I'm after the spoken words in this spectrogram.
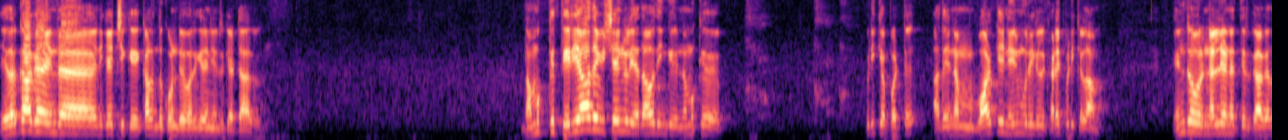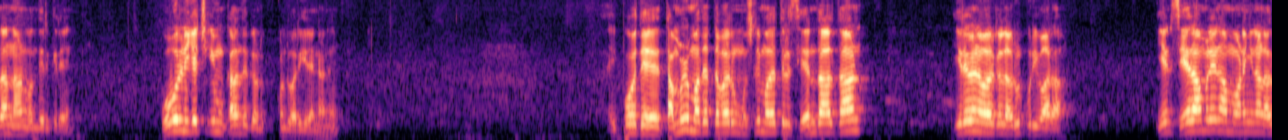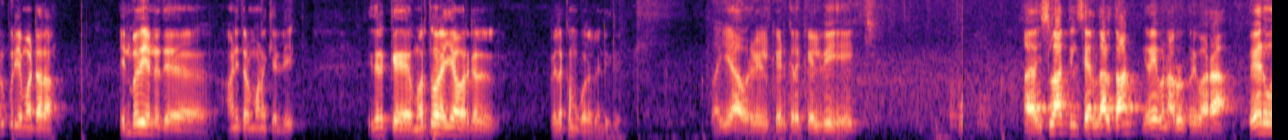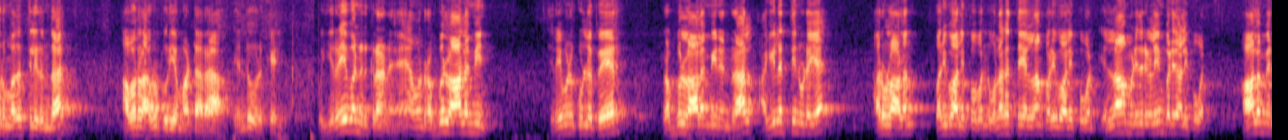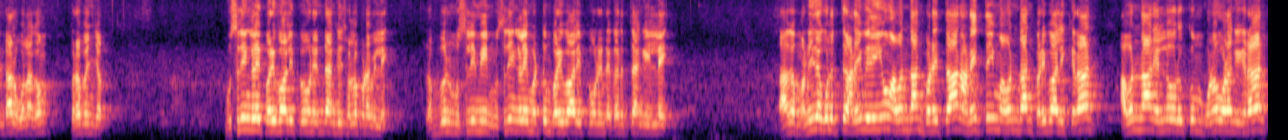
எதற்காக இந்த நிகழ்ச்சிக்கு கலந்து கொண்டு வருகிறேன் என்று கேட்டால் நமக்கு தெரியாத விஷயங்கள் ஏதாவது இங்கு நமக்கு பிடிக்கப்பட்டு அதை நம் வாழ்க்கை நெறிமுறைகள் கடைப்பிடிக்கலாம் என்ற ஒரு நல்லெண்ணத்திற்காக தான் நான் வந்திருக்கிறேன். ஒவ்வொரு நிகழ்ச்சிக்கும் கலந்து கொண்டு- கொண்டு வருகிறேன் நான். இப்போது தமிழ் மதத்தவர் முஸ்லீம் மதத்தில் சேர்ந்தால்தான் இறைவன் அவர்கள் அருள் புரிவாரா? ஏன் சேராமலே நாம் வணங்கினால் அருள் புரிய மாட்டாரா? என்பது எனது ஆணித்தரமான கேள்வி. இதற்கு மருத்துவர் ஐயா அவர்கள் விளக்கம் கூற வேண்டியது. ஐயா அவர்கள் கேட்கிற கேள்வி இஸ்லாத்தில் சேர்ந்தால்தான் இறைவன் அருள் புரிவாரா? வேறு ஒரு மதத்தில் இருந்தால் அவர் அருள் புரிய மாட்டாரா? என்று ஒரு கேள்வி. இப்போ இறைவன் இருக்கிறானே அவன் ரப்புல் ஆலமீன். இறைவனுக்குள்ள பெயர் ரப்புல் ஆலமீன் என்றால் அகிலத்தினுடைய அருளாளன் பரிபாலிப்பவன் உலகத்தை எல்லாம் பரிபாலிப்பவன் எல்லா மனிதர்களையும் பரிபாலிப்பவன். ஆலம் என்றால் உலகம் பிரபஞ்சம். முஸ்லீம்களை பரிபாலிப்பவன் என்று அங்கே சொல்லப்படவில்லை. ரப்புல் முஸ்லிமீன் முஸ்லீம்களை மட்டும் பரிபாலிப்பவன் என்ற கருத்து அங்கே இல்லை. ஆக மனித குலத்து அனைவரையும் அவன்தான் படைத்தான் அனைத்தையும் அவன்தான் பரிபாலிக்கிறான் அவன்தான் எல்லோருக்கும் உணவு வழங்குகிறான்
